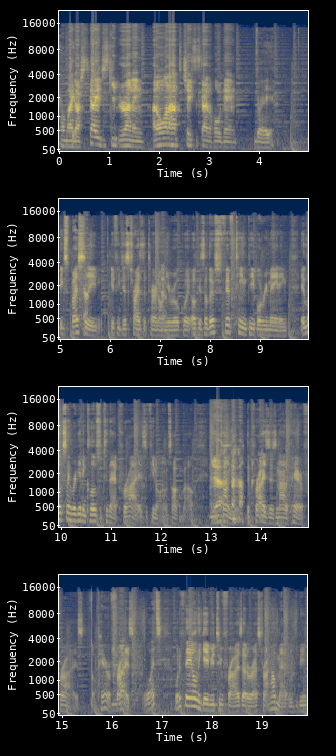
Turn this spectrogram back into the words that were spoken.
Oh my gosh, this guy just keeps running. I don't want to have to chase this guy the whole game. Right. Especially if he just tries to turn on you real quick. Okay, so there's 15 people remaining. It looks like we're getting closer to that prize, if you know what I'm talking about. And Yeah. I'm telling you, the prize is not a pair of fries. A pair of Yeah. fries? What? What if they only gave you two fries at a restaurant? How mad would you be?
